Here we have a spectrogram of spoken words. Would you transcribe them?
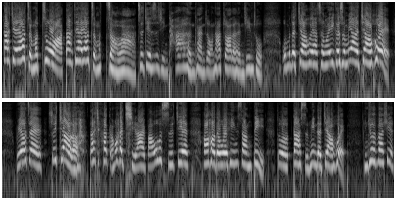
大家要怎么做啊？大家要怎么走啊？这件事情他很看重，他抓得很清楚。我们的教会要成为一个什么样的教会？不要再睡觉了，大家赶快起来，把握时间，好好的回应上帝，做大使命的教会。你就会发现，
